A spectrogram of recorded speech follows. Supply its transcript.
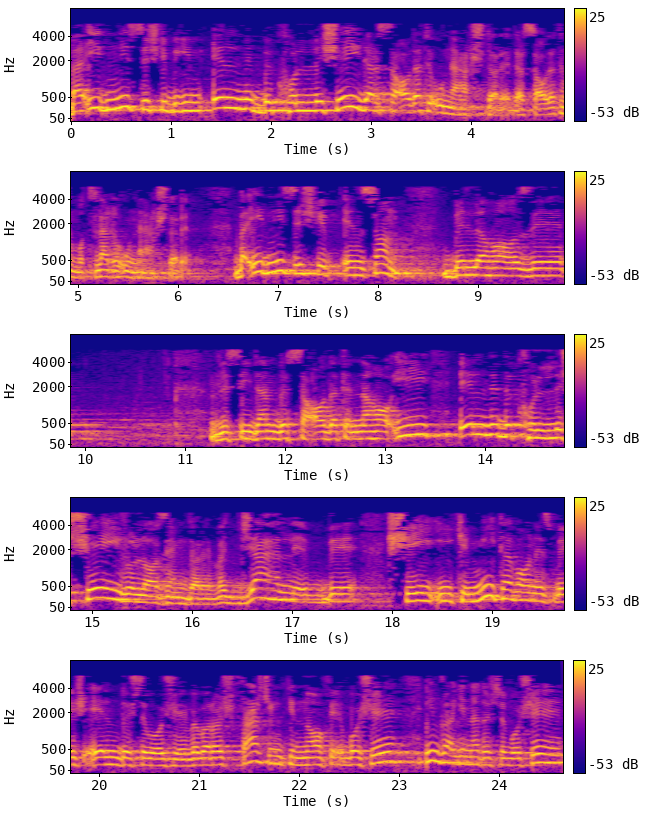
بعید نیستش که بگیم علم به کل شی در سعادت او نقش داره در سعادت مطلق او نقش داره. بعید نیستش که انسان به لحاظ رسیدن به سعادت نهایی علم به کل شی رو لازم داره و جهل به شیعی که می‌توانست بهش علم داشته باشه و براش فرش این که نافع باشه این رو اگه نداشته باشه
